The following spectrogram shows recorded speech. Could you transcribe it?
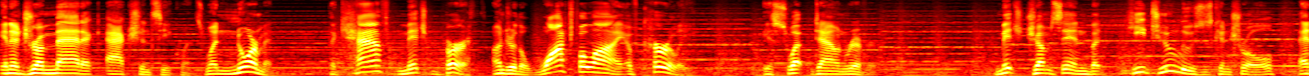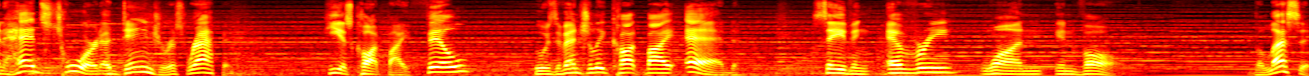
in a dramatic action sequence when Norman, the calf Mitch birthed under the watchful eye of Curly, is swept downriver. Mitch jumps in, but he too loses control and heads toward a dangerous rapid. He is caught by Phil, who is eventually caught by Ed, saving everyone involved. The lesson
